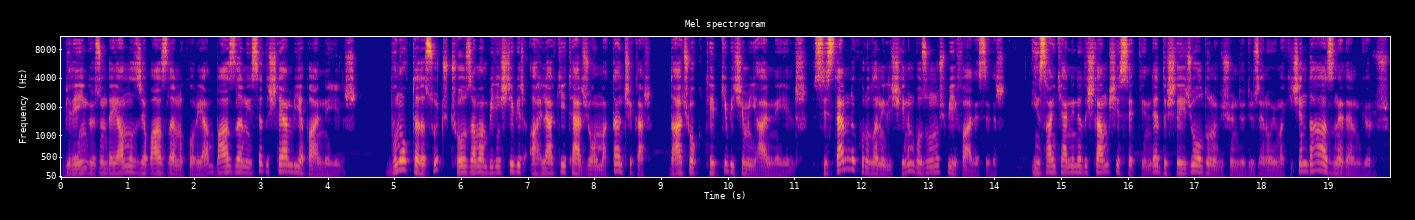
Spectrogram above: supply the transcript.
Bireyin gözünde yalnızca bazılarını koruyan, bazılarını ise dışlayan bir yapı haline gelir. Bu noktada suç çoğu zaman bilinçli bir ahlaki tercih olmaktan çıkar. Daha çok tepki biçimi haline gelir. Sistemle kurulan ilişkinin bozulmuş bir ifadesidir. İnsan kendini dışlanmış hissettiğinde dışlayıcı olduğunu düşündüğü düzene uymak için daha az neden görür.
